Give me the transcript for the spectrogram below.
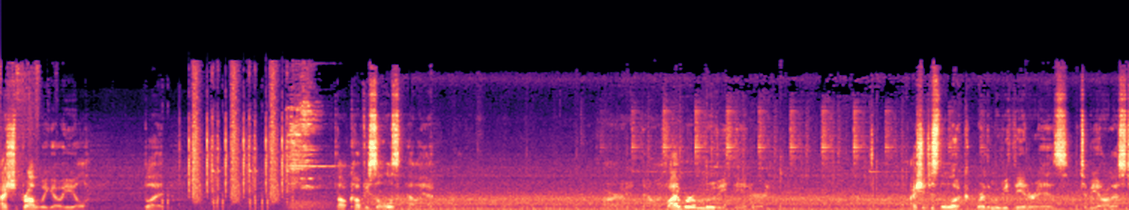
I should probably go heal, but oh, comfy souls, hell yeah. All right, now if I were a movie theater, I should just look where the movie theater is. To be honest,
